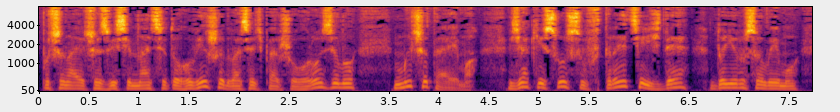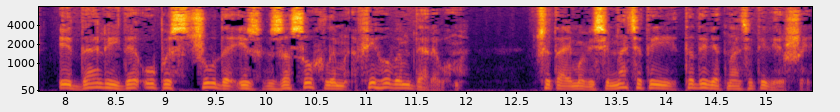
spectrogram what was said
Починаючи з 18-го вірша 21-го розділу, ми читаємо, як Ісус втретє йде до Єрусалиму, і далі йде опис чуда із засохлим фіговим деревом. Читаємо 18 та 19 вірші.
